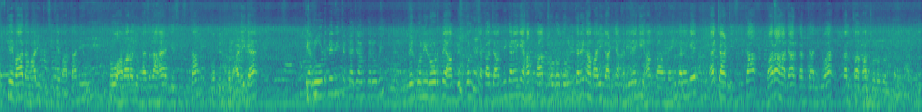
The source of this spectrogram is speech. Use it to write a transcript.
उसके बाद हमारी किसी से वार्ता नहीं हुई। तो हमारा जो फैसला है जेसीसी का वो बिल्कुल अड़िग है। क्या रोड पे भी चक्का जाम करोगे? बिल्कुल नहीं रोड पे हम बिल्कुल चक्का जाम नहीं करेंगे। हम काम छोड़ो दो नहीं करेंगे हमारी गाड़ियाँ खड़ी रहेगी हम काम नहीं करेंगे। एचआरटीसी का बारह हज़ार कर्मचारी जो है कल का काम छोड़ो दो नहीं करेंगे।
